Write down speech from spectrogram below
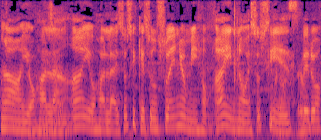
Ay, ojalá, ay, ojalá. Eso sí que es un sueño, mijo. Ay, no, eso sí es, pero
